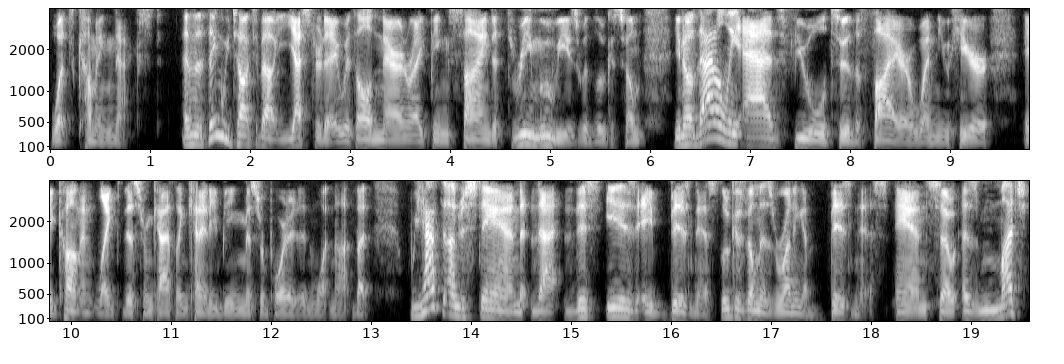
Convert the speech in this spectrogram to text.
what's coming next. And the thing we talked about yesterday with Alden Ehrenreich being signed to three movies with Lucasfilm, you know, that only adds fuel to the fire when you hear a comment like this from Kathleen Kennedy being misreported and whatnot. But we have to understand that this is a business. Lucasfilm is running a business. And so as much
